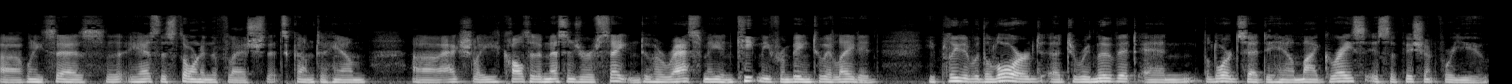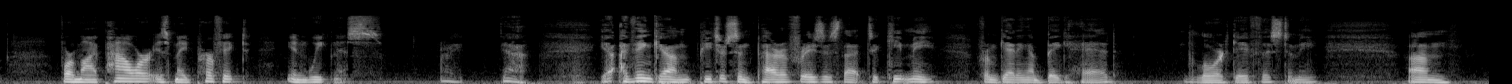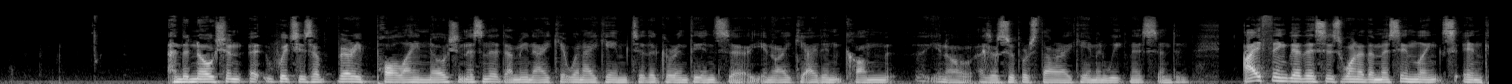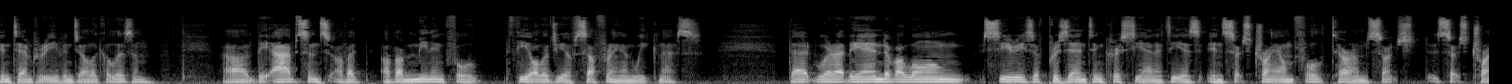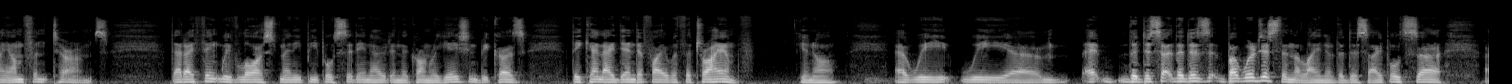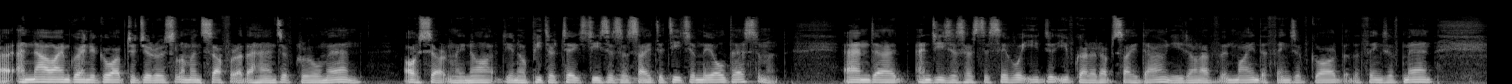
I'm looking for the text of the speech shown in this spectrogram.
uh, when he says uh, he has this thorn in the flesh that's come to him. Uh, actually, he calls it a messenger of Satan to harass me and keep me from being too elated. He pleaded with the Lord uh, to remove it, and the Lord said to him, My grace is sufficient for you, for my power is made perfect in weakness. Right. Yeah. Yeah, I think um, Peterson paraphrases that to keep me from getting a big head. The Lord gave this to me. Um, and the notion, uh, which is a very Pauline notion, isn't it? I mean, I when I came to the Corinthians, uh, you know, I, I didn't come, you know, as a superstar. I came in weakness, and I think that this is one of the missing links in contemporary evangelicalism: uh, the absence of a of a meaningful theology of suffering and weakness. That we're at the end of a long series of presenting Christianity as in such triumphal terms, such such triumphant terms, that I think we've lost many people sitting out in the congregation because they can't identify with the triumph, you know. Uh, we we um, uh, the, the but we're just in the line of the disciples, uh, uh, and now I'm going to go up to Jerusalem and suffer at the hands of cruel men. Oh, certainly not. You know, Peter takes Jesus aside to teach him the Old Testament. And, uh, and Jesus has to say, well, you do, you've got it upside down. You don't have in mind the things of God, but the things of men.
